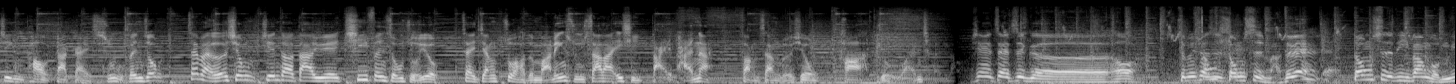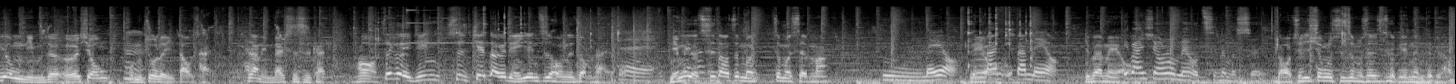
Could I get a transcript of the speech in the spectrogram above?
浸泡大概十五分钟，再把鹅胸煎到大约七分熟左右，再将做好的马铃薯沙拉一起摆盘呐，放上鹅胸，它就完成了。现在在这个哦这边算是东市。嘛，对不对？东市的地方，我们用你们的鹅胸，我们做了一道菜，让你们来试试看。哦，这个已经是煎到有点胭脂红的状态了。对，你们有吃到这么这么深吗？嗯，没有，没有。一般一般没有，一般没有。一般胸肉没有吃那么深，哦，其实胸肉吃这么深是特别嫩，特别好吃。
